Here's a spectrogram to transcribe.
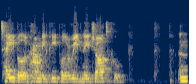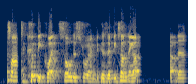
table of how many people are reading each article, and sometimes it could be quite soul destroying because there'd be something up, up there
